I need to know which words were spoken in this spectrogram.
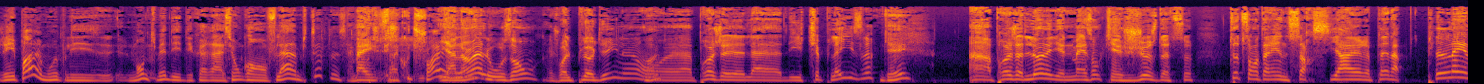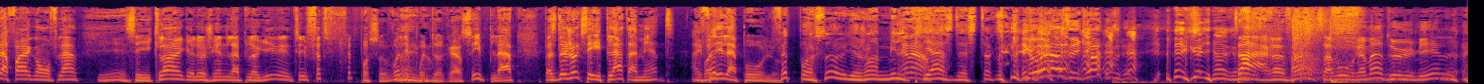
J'ai peur, moi, pour les, le monde qui met des décorations gonflables et tout. là. Ça, Ben, ça coûte cher. Il y en a là. un à Lauson. Je vais le plugger, là. On- Ouais. euh, proche de la- des Chip Lays, là. OK. En proche de là, là, il y a une maison qui est juste de ça. Tout son terrain, une sorcière, plein d'a- plein d'affaires gonflables. C'est clair que là, je viens de la plugger. Tu sais, faites, faites pas ça. Volez Ben pas de non. décoration. C'est plate. Parce que déjà que c'est plate à mettre. Hey, Volez-la faites- pas, là. Faites pas ça, il y a genre 1000 Non, non. piastres de stock. Non, c'est clair. Les gars, ils en Ça, à revendre, ça vaut vraiment 2000.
